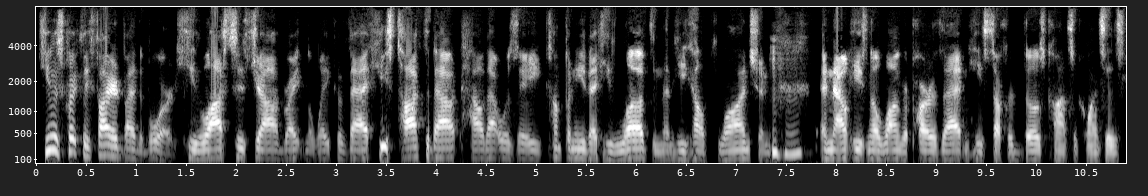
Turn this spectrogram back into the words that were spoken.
He was quickly fired by the board. He lost his job right in the wake of that. He's talked about how that was a company that he loved and that he helped launch, and mm-hmm. and now he's no longer part of that, and he suffered those consequences.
